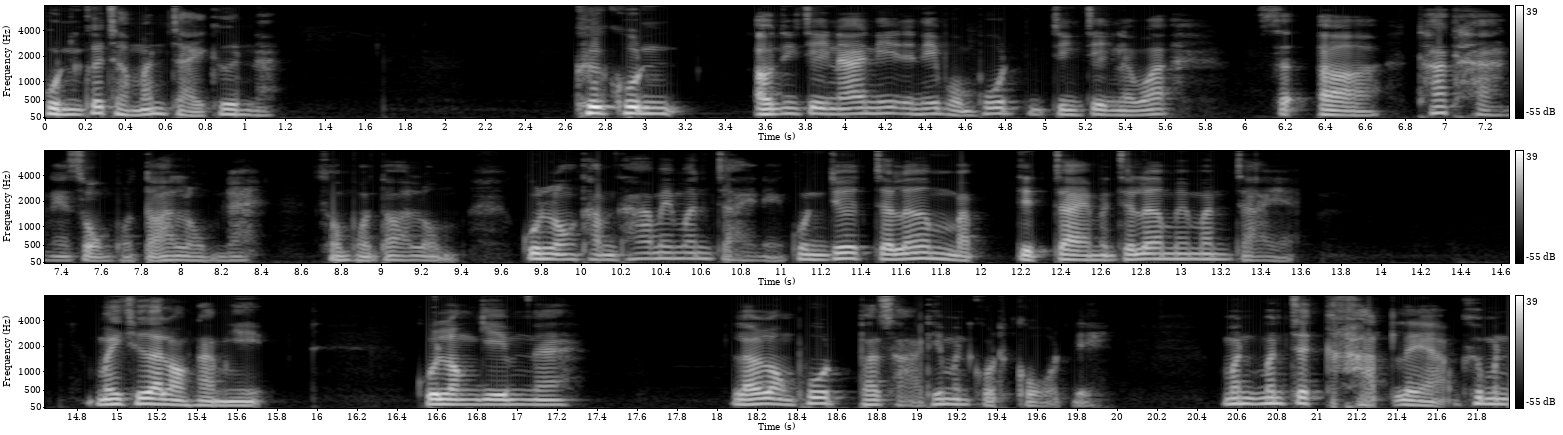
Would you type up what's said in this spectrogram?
คุณก็จะมั่นใจขึ้นนะ คือคุณเอาจริงๆนะนี่อันนี้ผมพูดจริง ๆ เลยว่าเอ่อท่าทางเนี่ยส่งผลต่ออารมณ์นะส่งผลต่ออารมณ์ คุณลองทำท่าไม่มั่นใจเนี่ย คุณจะจะเริ่มแบบจิตใจมันจะเริ่มไม่มั่นใจอะ่ะไม่เชื่อลองทำงี้ คุณลองยิ้มนะ แล้วลองพูดภาษาที่มันโกรธๆดิมันมันจะขัดเลยอะ่ะคือมัน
